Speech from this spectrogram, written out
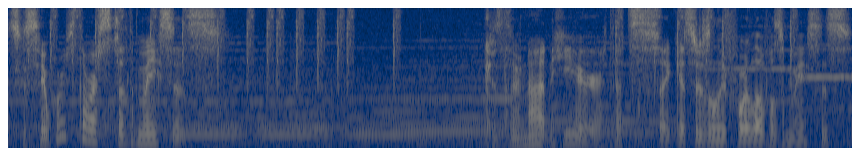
was gonna say, where's the rest of the maces? Because they're not here. That's, I guess there's only four levels of maces.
